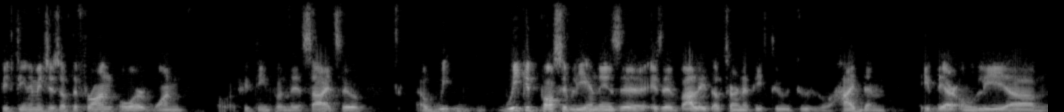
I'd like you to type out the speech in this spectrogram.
15 images of the front or one or 15 from the side. So uh, we we could possibly and is a is a valid alternative to to hide them if they are only um,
